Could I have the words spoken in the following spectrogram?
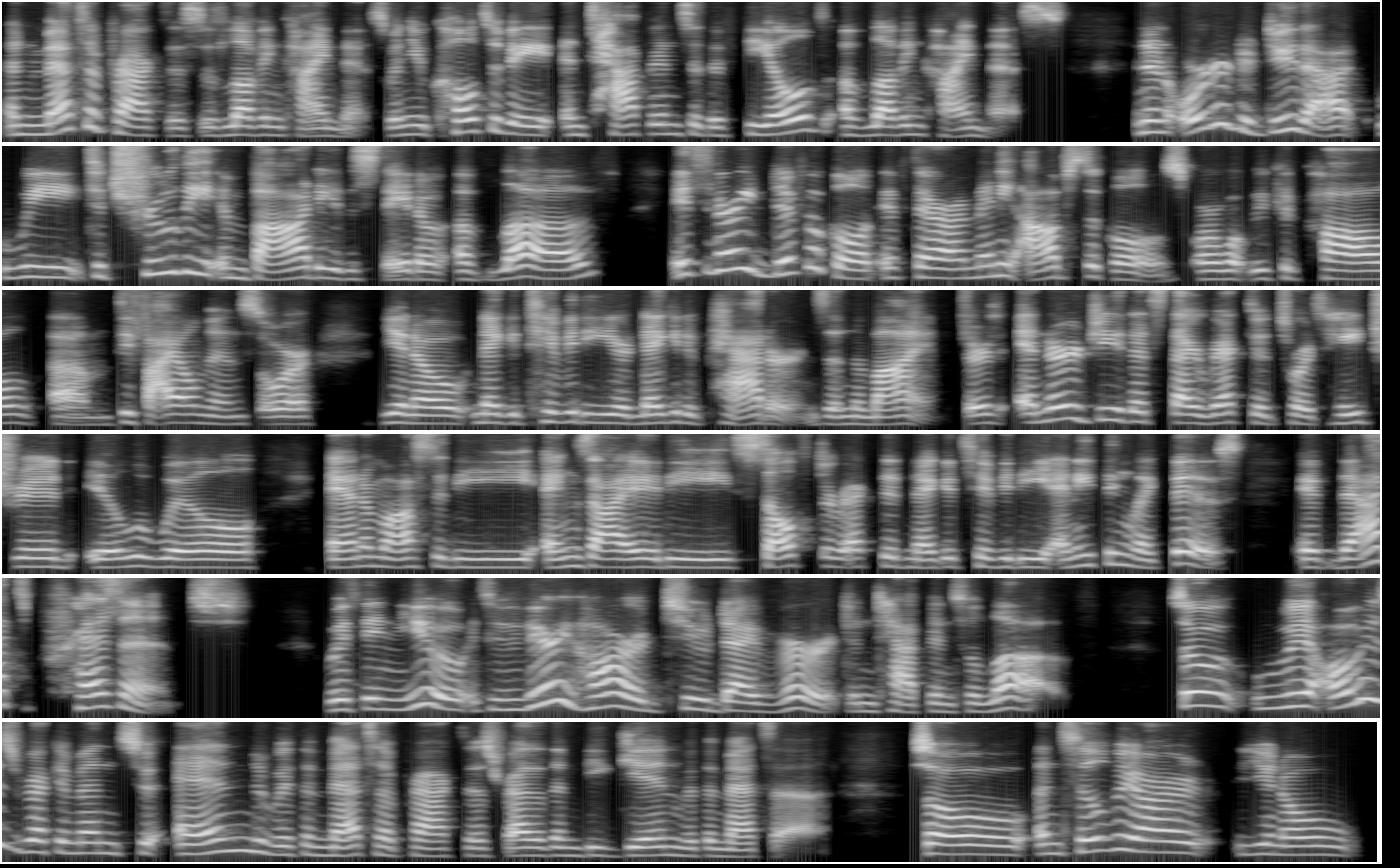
And metta practice is loving kindness. When you cultivate and tap into the field of loving kindness. And in order to do that, we to truly embody the state of, of love it's very difficult if there are many obstacles or what we could call um, defilements or you know negativity or negative patterns in the mind there's energy that's directed towards hatred ill will animosity anxiety self-directed negativity anything like this if that's present within you it's very hard to divert and tap into love so we always recommend to end with a metta practice rather than begin with a metta so until we are you know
